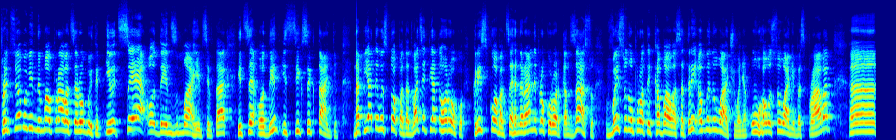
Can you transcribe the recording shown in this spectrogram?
при цьому він не мав права це робити. І це один з магівців, так? І це один із цих сектантів. На 5 листопада 25-го року Кріс Кобак, це генеральний прокурор Канзасу, висунув проти Кабаласа три обвинувачування у голосуванні без права. Е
